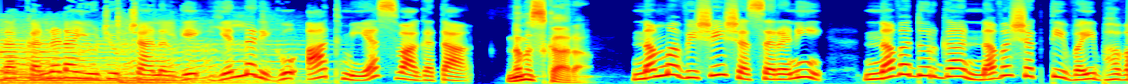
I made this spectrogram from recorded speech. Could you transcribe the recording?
ಸಂವಾದ ಕನ್ನಡ ಯೂಟ್ಯೂಬ್ ಚಾನೆಲ್ಗೆ ಎಲ್ಲರಿಗೂ ಆತ್ಮೀಯ ಸ್ವಾಗತ. ನಮಸ್ಕಾರ. ನಮ್ಮ ವಿಶೇಷ ಸರಣಿ ನವದುರ್ಗ ನವಶಕ್ತಿ ವೈಭವ.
